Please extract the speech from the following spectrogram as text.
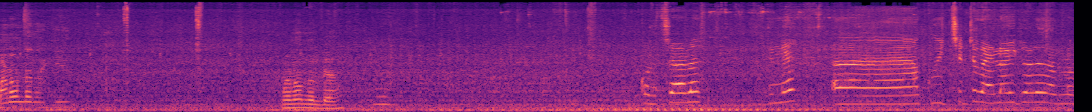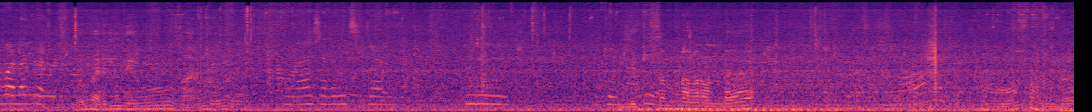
മണം ഉണ്ടോ നോക്കി? മണമൊന്നുമില്ല. കുറച്ചാൾ പിന്നെ കുഴിച്ചിട്ട് വെള്ളം ഒഴിക്കാതെ നമ്മൾ സാധനം ഫ്ലവർ ഉണ്ട്. റോസ് ഉണ്ട്.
